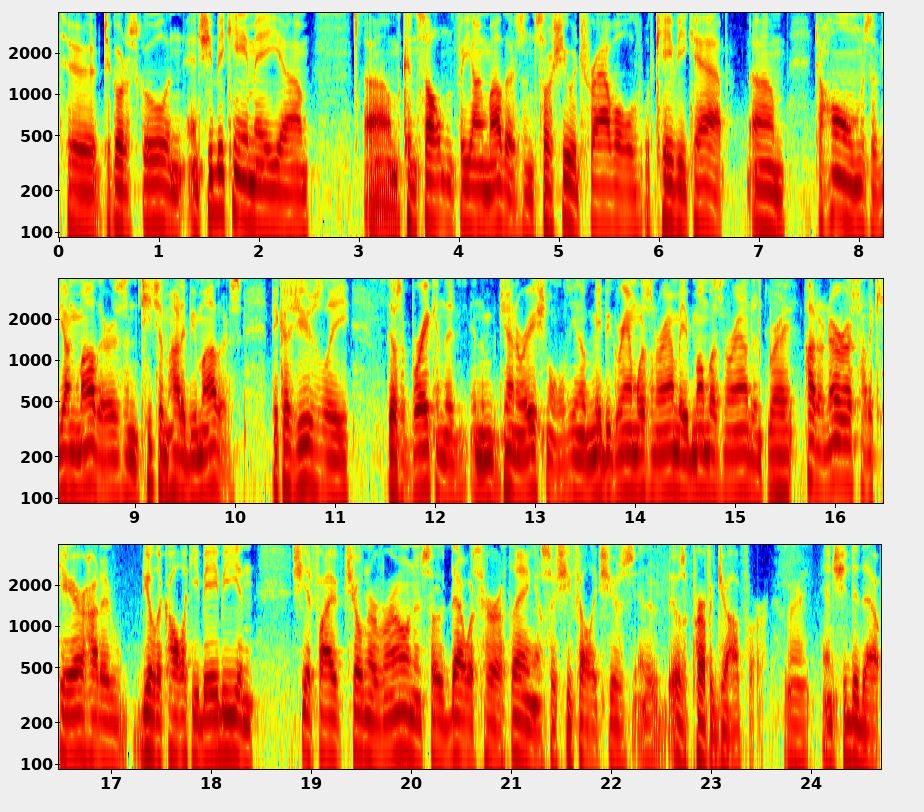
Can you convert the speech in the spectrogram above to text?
to, to go to school and, and she became a um, um, consultant for young mothers and so she would travel with KVCAP um, to homes of young mothers and teach them how to be mothers because usually there was a break in the in the generational. You know, maybe Graham wasn't around, maybe Mom wasn't around, and right. how to nurse, how to care, how to deal with a colicky baby, and she had five children of her own, and so that was her thing, and so she felt like she was it was a perfect job for her, right? And she did that,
